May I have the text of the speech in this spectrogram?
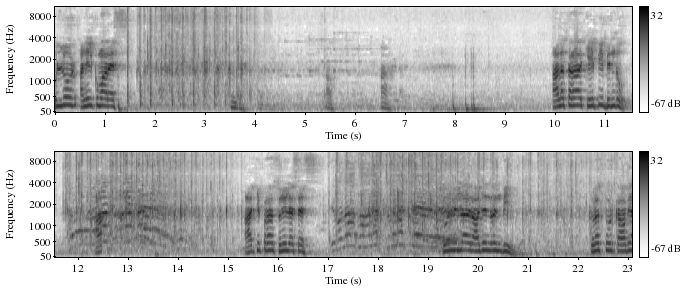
Ulloor Anilkumar S. Alathara K P Bindu. Attipra Sunil S S. Kuzhivila Rajendran B. Kulathoor Kavya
